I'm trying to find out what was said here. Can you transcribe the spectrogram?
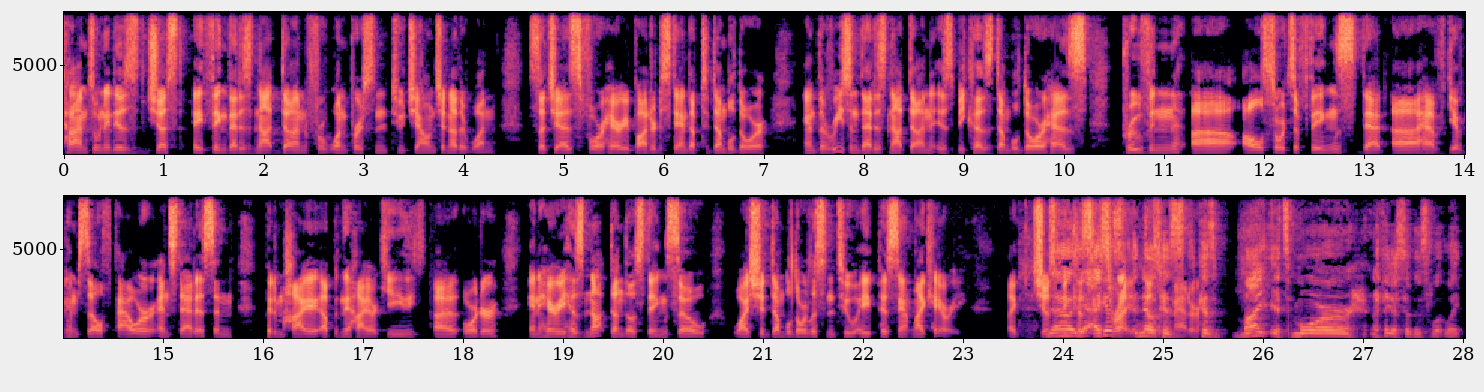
times when it is just a thing that is not done for one person to challenge another one, such as for Harry Potter to stand up to Dumbledore. And the reason that is not done is because Dumbledore has proven uh, all sorts of things that uh, have given himself power and status and put him high up in the hierarchy uh, order. And Harry has not done those things. So why should Dumbledore listen to a pissant like Harry? Like just no, because yeah, he's guess, right, no, doesn't matter. because my it's more. I think I said this like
